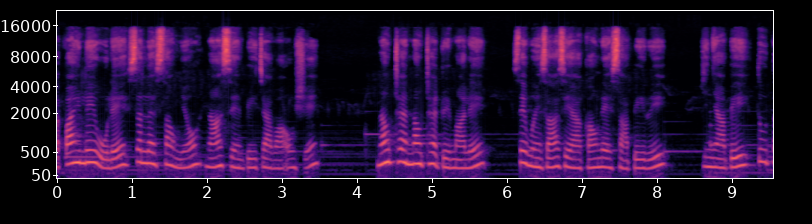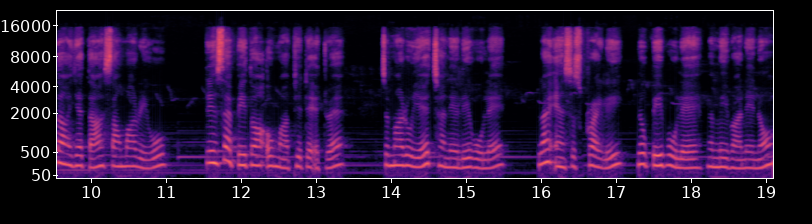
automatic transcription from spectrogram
အပိုင်းလေးကိုလည်းဆက်လက်ဆောင်မျှော်နားဆင်ပေးကြပါအောင်ရှင်နောက်ထပ်နောက်ထပ်တွေမှာလည်းစိတ်ဝင်စားစရာကောင်းတဲ့စာပေတွေပညာပေးတုတယက်တာဆောင်းပါးတွေကိုတင်ဆက်ပေးသွားအောင်မှာဖြစ်တဲ့အတွက်ကျမတို့ရဲ့ channel လေးကိုလည်း like and subscribe လေးလုပ်ပေးဖို့လည်းမမေ့ပါနဲ့နော်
